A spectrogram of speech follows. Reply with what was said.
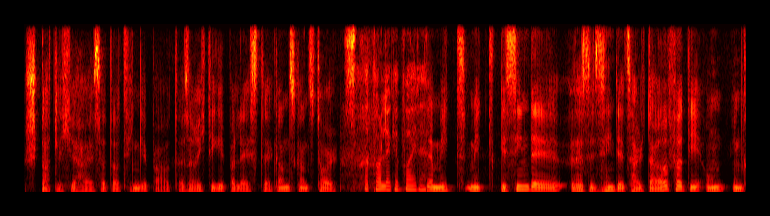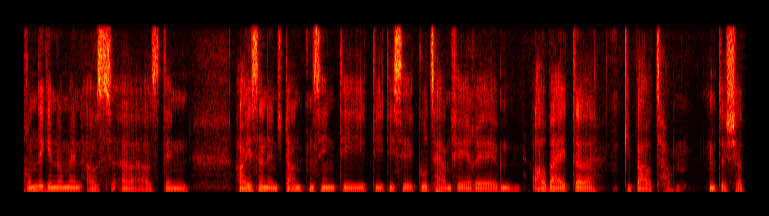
stattliche Häuser dorthin gebaut. Also richtige Paläste. Ganz, ganz toll. So tolle Gebäude. Ja, mit, mit Gesinde, also das sind jetzt halt Dörfer, die un, im Grunde genommen aus, äh, aus den Häusern entstanden sind, die, die diese Gutsherren für ihre Arbeiter gebaut haben. Und das schaut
